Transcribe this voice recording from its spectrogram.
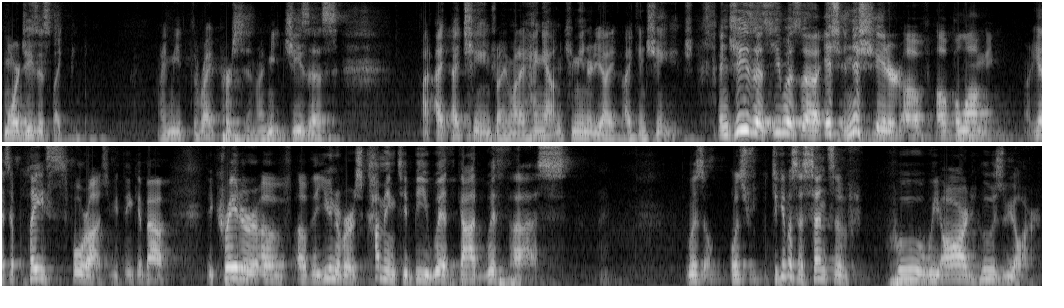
more Jesus like people. I meet the right person, I meet Jesus, I, I, change. Right? When I hang out in community, I, I can change. And Jesus, he was an initiator of, of belonging. He has a place for us. If you think about the creator of, of the universe coming to be with God with us, was, was to give us a sense of who we are and whose we are.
